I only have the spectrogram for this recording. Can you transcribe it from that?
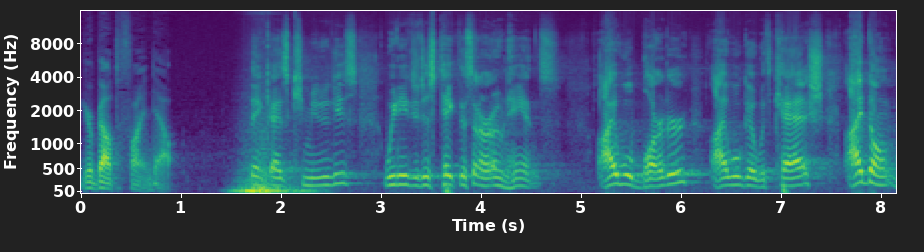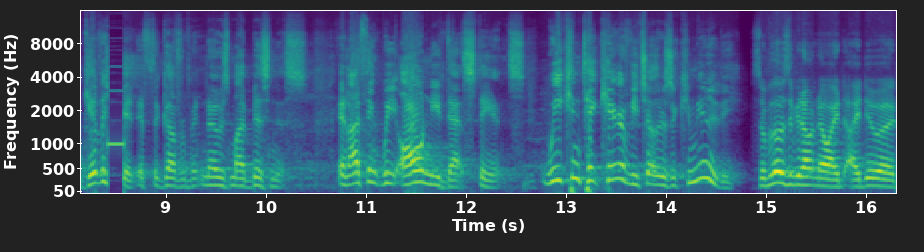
You're about to find out. I think as communities, we need to just take this in our own hands. I will barter, I will go with cash. I don't give a shit if the government knows my business. And I think we all need that stance. We can take care of each other as a community. So, for those of you who don't know, I, I, do, a,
